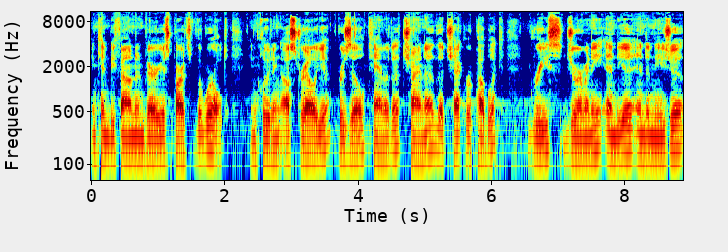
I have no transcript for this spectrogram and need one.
and can be found in various parts of the world, including Australia, Brazil, Canada, China, the Czech Republic, Greece, Germany, India, Indonesia,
